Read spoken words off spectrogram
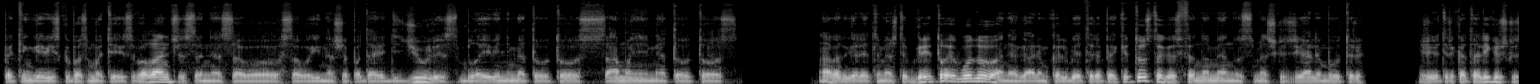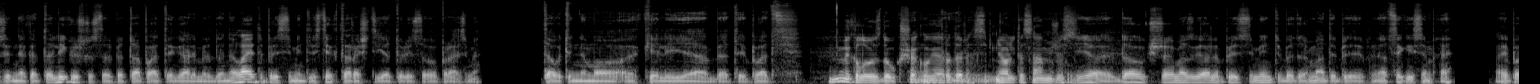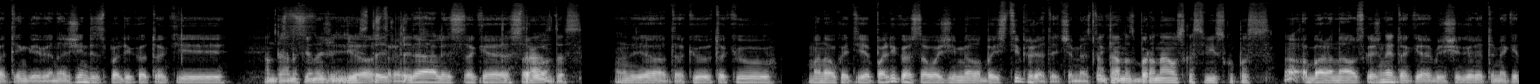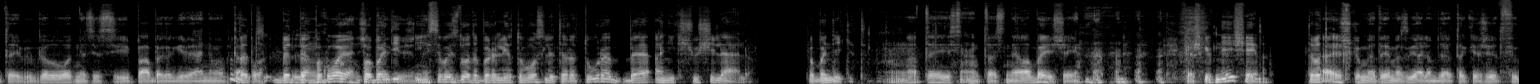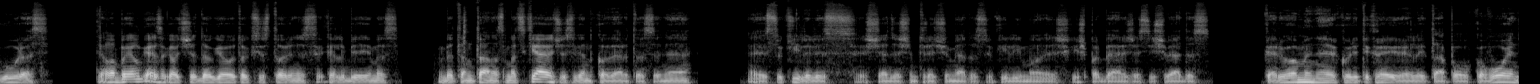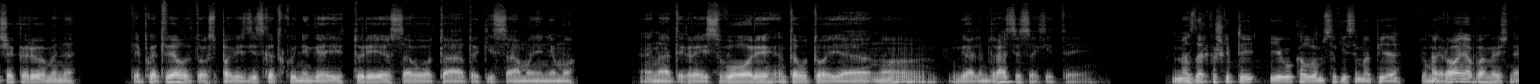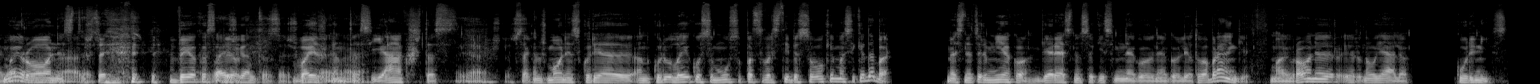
ypatingai vyskupas Matėjus Valančius, ne savo, savo įnašą padarė didžiulis, blaivinime tautos, sąmoninime tautos, Na, bet galėtume aš taip greituoju būdu, negalim kalbėti ir apie kitus tokius fenomenus. Mes galim būti ir žiūrėti ir katalikiškus, ir nekatalikiškus, apie tą patį galim ir Donelaitį prisiminti, vis tiek ta raštyje turi savo prasme. Tautinimo kelyje, bet taip pat Mikalojus Daukša, ko gero dar 17 amžius. Jo, ir Daukša mes galim prisiminti, bet man taip, neatsakysim, ypatingai vienas žindis paliko tokį... Antanas vienas žindis. Jo, strasdelis, tokia... Strasdas. Jo, tokių, tokių Manau, kad jie paliko savo žymę labai stiprią, tai čia mes... Tokie... Antanas Baranauskas vyskupas. Na, nu, Baranauskas, žinai, tokie biškai galėtume kitaip galvoti, nes jis į pabaigą gyvenimo tapo. Bet, bet, bet pabandyk įsivaizduoti dabar Lietuvos literatūrą be anikščių šilelio. Pabandykit. Na tai tas nelabai išeina. Kažkaip neišeina. Tai vat... Aišku, metai mes galim dar tokia žiūrėti figūras. Tai labai ilgai, sakau, čia daugiau toks istorinis kalbėjimas. Bet Antanas Matskevičius vien ko vertas, ne? E, sukilėlis 63 metų sukilimo iš, iš paberžės išvedęs kariuomenę, kuri tikrai realiai tapo kovojančią kariuomenę. Taip kad vėl toks pavyzdys, kad kunigai turėjo savo tą tokį sąmoninimo, na tikrai svorį tautoje, nu, galim drąsiai sakyti. Tai Mes dar kažkaip tai, jeigu kalbam, sakysim, apie... Maironio pamiršti. Maironis, tai štai, be jokios abejonės. Vaižgantas, Vaižgantas jakštas. jakštas. Sakant, žmonės, kurie, ant kurių laikosi mūsų pats valstybės suvokimas iki dabar. Mes neturim nieko geresnio, sakysim, negu, negu Lietuva brangi. Maironio ir, ir naujalio kūrinys.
